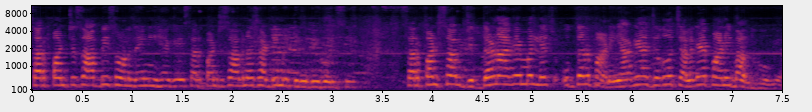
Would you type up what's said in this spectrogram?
ਸਰਪੰਚ ਸਾਹਿਬ ਵੀ ਸੁਣਦੇ ਨਹੀਂ ਹੈਗੇ, ਸਰਪੰਚ ਸਾਹਿਬ ਨਾਲ ਸਾਡੀ ਮੀਟਿੰਗ ਵੀ ਹੋਈ ਸੀ। ਸਰਪੰਚ ਸਾਹਿਬ ਜਿੱਦਣ ਆ ਗਏ ਮਹੱਲੇ 'ਚ ਉਦਣ ਪਾਣੀ ਆ ਗਿਆ। ਜਦੋਂ ਚੱਲ ਗਏ ਪਾਣੀ ਬੰਦ ਹੋ ਗਿਆ।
